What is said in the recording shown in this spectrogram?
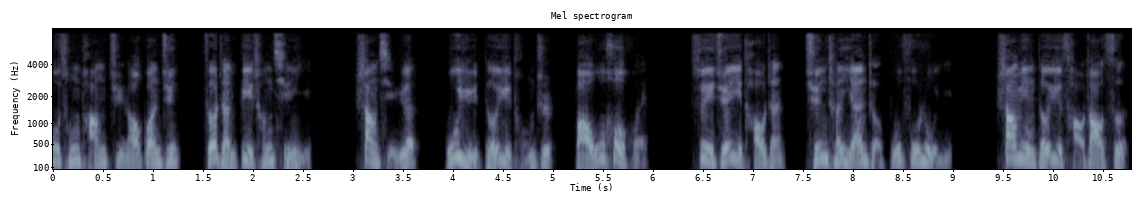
不从旁举饶官军，则枕必成秦矣。上喜曰：“吾与德裕同之，保无后悔。”遂决意讨枕，群臣言者不复入矣。上命德育草诏赐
